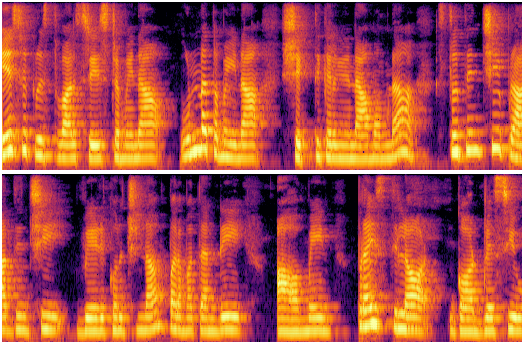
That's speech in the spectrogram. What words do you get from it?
యేసుక్రీస్తు వారి శ్రేష్టమైన ఉన్నతమైన శక్తి కలిగిన నామంన స్థుతించి ప్రార్థించి వేడుకొనుచున్నాం. పరమ తండ్రి ఆ మెయిన్ ప్రైస్ the Lord God bless you.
